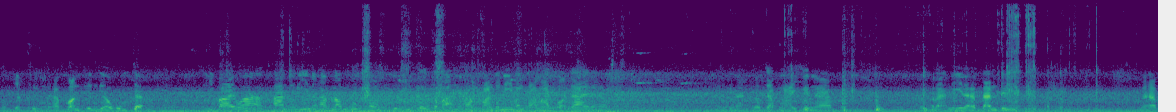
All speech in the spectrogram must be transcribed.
ผมจะขึง นะครับ ก่อนขึงเดี๋ยวผมจะอธิบายว่าคานตัวนี้นะครับ เราบรรทุกของขึงเกินกระบะนะครับคานตัวนี้มันสามารถถอดได้นะครับนะเราจับหงายขึ้นนะครับลักษณะนี้นะครับดันดึงนะครับ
